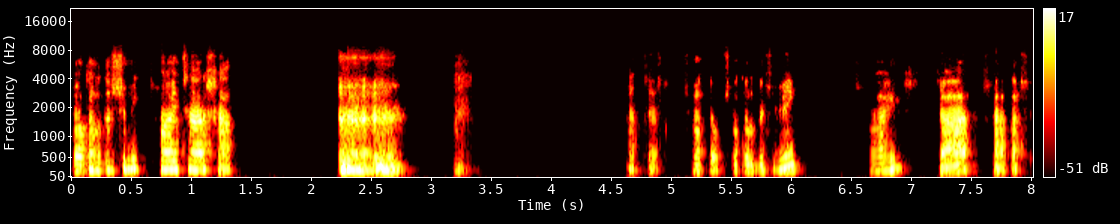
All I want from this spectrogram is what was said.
সতেরো দশমিক ছয় চার সাত। আচ্ছা সতেরো দশমিক ছয়, চার, সাত আসে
